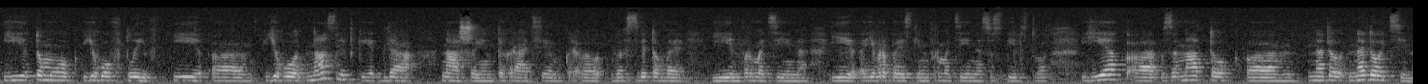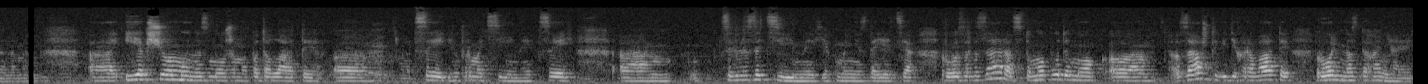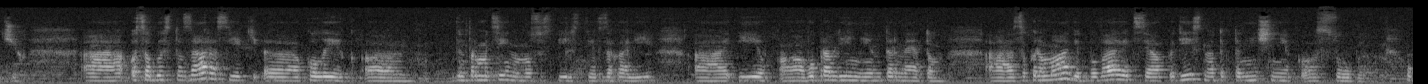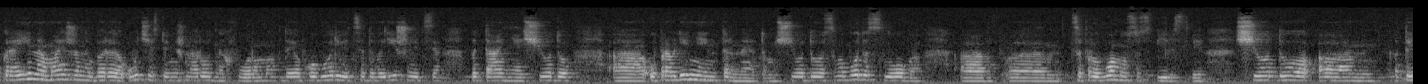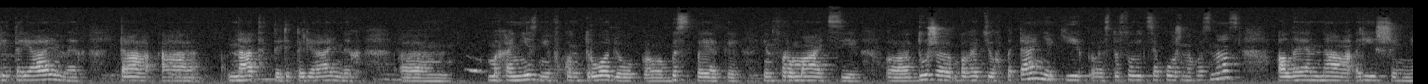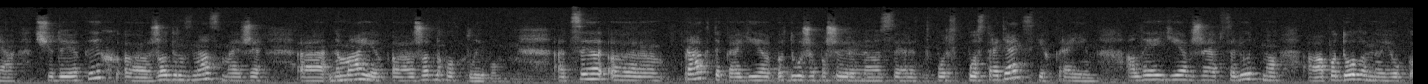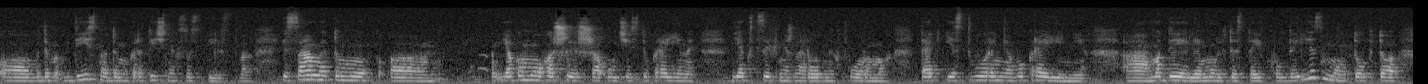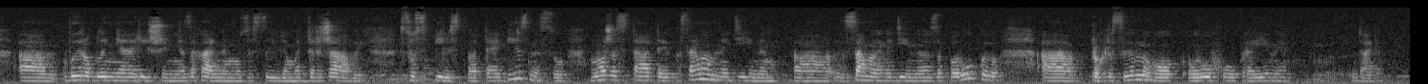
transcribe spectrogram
І тому його вплив і е, його наслідки для нашої інтеграції в світове і інформаційне, і європейське інформаційне суспільство є е, занадто е, недооціненими. Е, І якщо ми не зможемо подолати цей інформаційний, цей цивілізаційний, як мені здається, розрив зараз, то ми будемо завжди відігравати роль наздоганяючих. Особисто зараз, коли в інформаційному суспільстві взагалі е, і е, в управлінні інтернетом, е, зокрема, відбуваються дійсно тектонічні е, суви. Україна майже не бере участь у міжнародних форумах, де обговорюються, де вирішуються питання щодо е, управління інтернетом, щодо свободи слова е, в е, цифровому суспільстві, щодо е, територіальних та е, надтериторіальних е, механізмів контролю е, безпеки, інформації, е, дуже багатьох питань, які е, стосуються кожного з нас, але на рішення щодо яких жоден з нас майже не має жодного впливу. Це практика є дуже поширеною серед пострадянських країн, але є вже абсолютно подоланою в дійсно демократичних суспільствах. І саме тому якомога ширша участь України як в цих міжнародних форумах, так і створення в Україні моделі мультистейкхолдерізму, тобто вироблення рішення загальними зусиллями держави, суспільства та бізнесу, може стати самим надійним, самою надійною запорукою прогресивного руху України далі.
